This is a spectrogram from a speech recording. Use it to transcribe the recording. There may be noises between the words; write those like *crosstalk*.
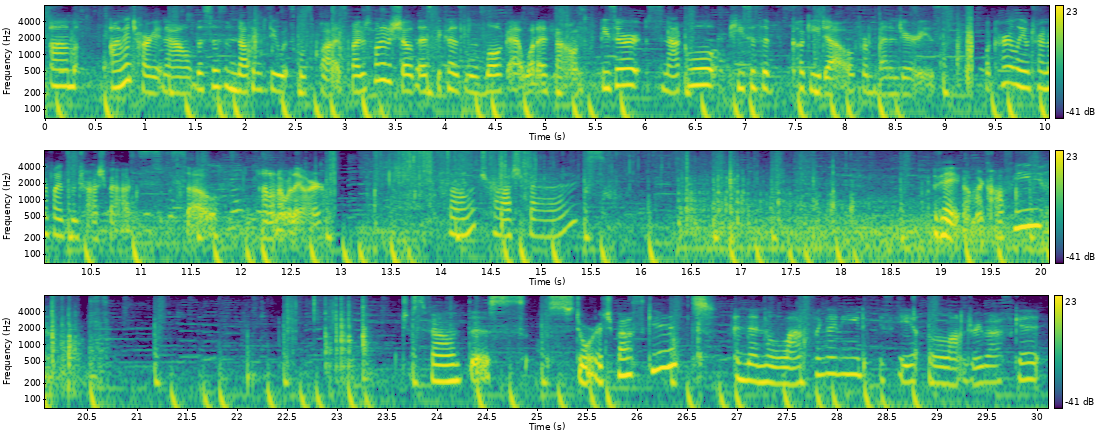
Um, I'm in Target now. This has nothing to do with school supplies, but I just wanted to show this because look at what I found. These are snackable pieces of cookie dough from Ben & Jerry's. But currently I'm trying to find some trash bags, so I don't know where they are. Found trash bags. Okay, I got my coffee. Just found this storage basket. And then the last thing I need is a laundry basket.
